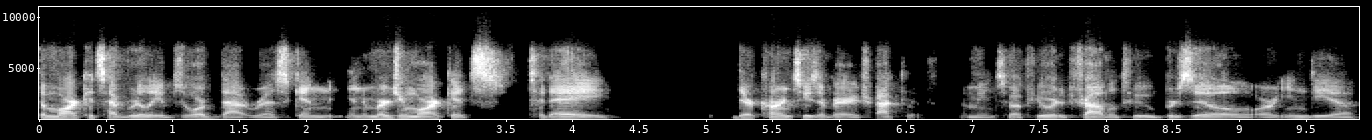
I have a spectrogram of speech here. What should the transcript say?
the markets have really absorbed that risk. And in emerging markets today, their currencies are very attractive. I mean, so if you were to travel to Brazil or India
